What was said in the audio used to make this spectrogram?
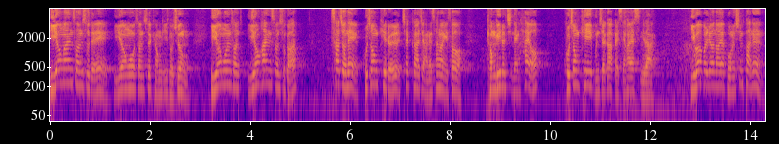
이영환 선수 대 이영호 선수 경기 도중 이영훈 선, 이영한 선수가 사전에 고정키를 체크하지 않은 상황에서 경기를 진행하여 고정키 문제가 발생하였습니다. 이와 관련하여 본 심판은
